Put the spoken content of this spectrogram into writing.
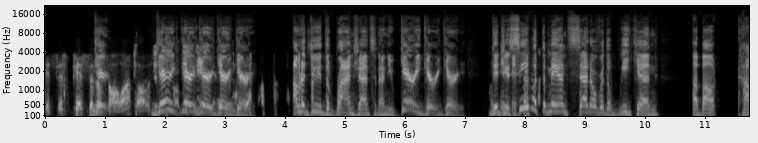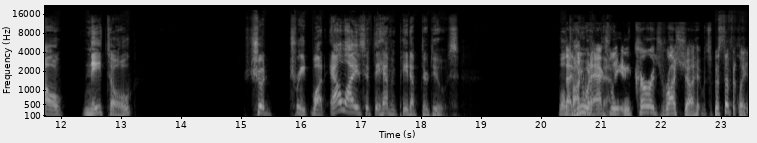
It's just pissing Gary- us all off. All Gary. Gary, Gary, Gary, Gary. I'm going to do the Ron Johnson on you. Gary, Gary, Gary. Did you see what the man said over the weekend about how NATO should treat what? Allies if they haven't paid up their dues? We'll that he would about that. actually encourage Russia specifically.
